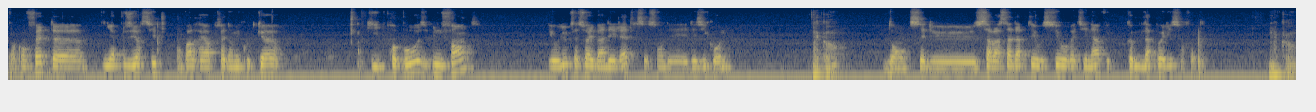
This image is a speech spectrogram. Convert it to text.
Donc, en fait, euh, il y a plusieurs sites, j'en parlerai après dans mes coups de cœur, qui te proposent une fente et au lieu que ce soit eh ben, des lettres, ce sont des, des icônes. D'accord. Donc c'est du, ça va s'adapter aussi au Retina vu- comme de la police en fait. D'accord.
